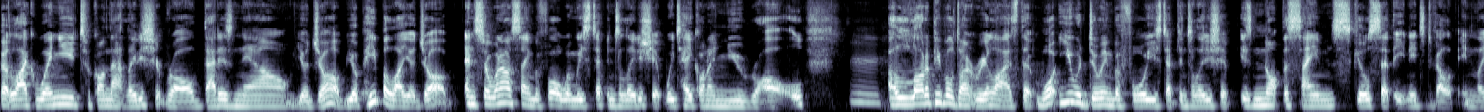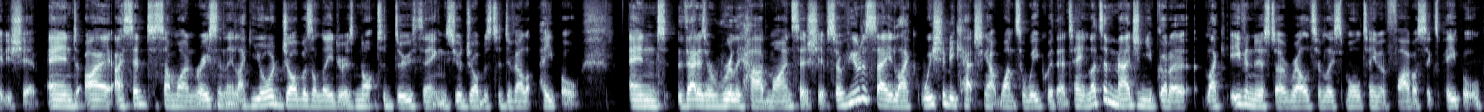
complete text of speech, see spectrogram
But like when you took on that leadership role, that is now your job. Your people are your job. And so when I was saying before, when we step into leadership, we take on a new role. Mm. A lot of people don't realize that what you were doing before you stepped into leadership is not the same skill set that you need to develop in leadership. And I, I said to someone recently, like, your job as a leader is not to do things, your job is to develop people. And that is a really hard mindset shift. So if you were to say, like, we should be catching up once a week with our team, let's imagine you've got a, like, even just a relatively small team of five or six people.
